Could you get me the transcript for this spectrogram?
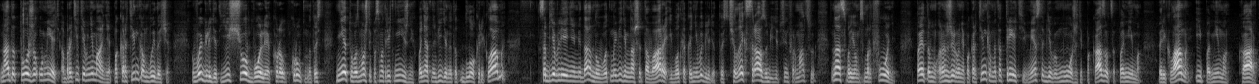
надо тоже уметь. Обратите внимание, по картинкам выдача выглядит еще более крупно. То есть нет возможности посмотреть нижних. Понятно, виден этот блок рекламы, с объявлениями, да, но вот мы видим наши товары и вот как они выглядят. То есть человек сразу видит всю информацию на своем смартфоне. Поэтому ранжирование по картинкам это третье место, где вы можете показываться помимо рекламы и помимо карт.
